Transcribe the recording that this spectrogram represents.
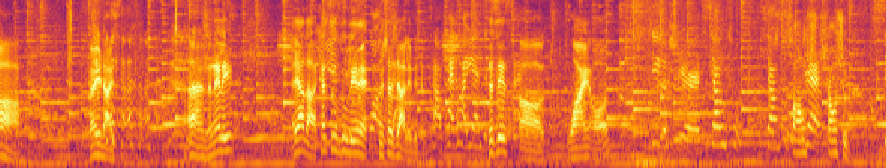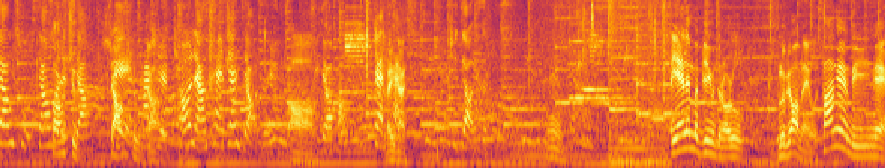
样？ အာ very nice အဲနည်းနည်းလေးအရသာခက်ဆူဆူလေးနဲ့ဆွချက်ချလေးဖြစ်တယ် 想拍他院子。 This is uh wine or 这个是香醋，香醋，桑这桑树香醋，香味的香醋香。香醋对，它啊是调凉菜蘸饺子用的，哦比较好。蘸 very 菜 nice 吃饺子。 อืมအရင်လည်းမပြင်းဘူးကျွန်တော်တို့ဘယ်လိုပြောရမလဲဟိုစားငန်ဒီနဲ့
